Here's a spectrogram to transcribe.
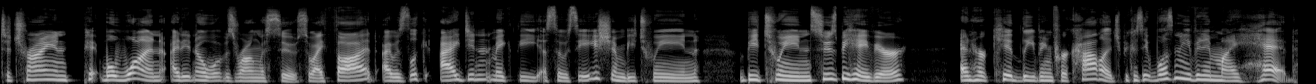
to try and pick, well, one, I didn't know what was wrong with Sue. So I thought I was look. I didn't make the association between between Sue's behavior and her kid leaving for college because it wasn't even in my head.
